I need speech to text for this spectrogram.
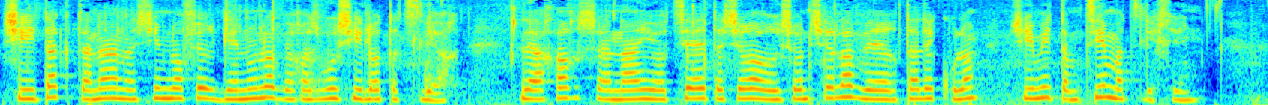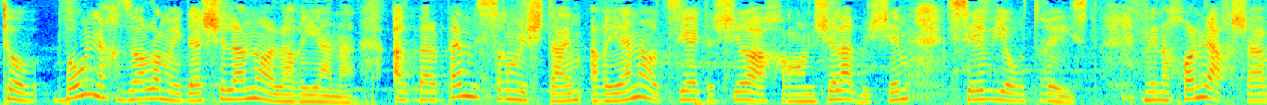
כשהיא הייתה קטנה אנשים לא פרגנו לה וחשבו שהיא לא תצליח. לאחר שנה היא הוציאה את השיר הראשון שלה והראתה לכולם שאם מתאמצים מצליחים. טוב, בואו נחזור למידע שלנו על אריאנה. אז ב-2022 אריאנה הוציאה את השיר האחרון שלה בשם Save Your Trace, ונכון לעכשיו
